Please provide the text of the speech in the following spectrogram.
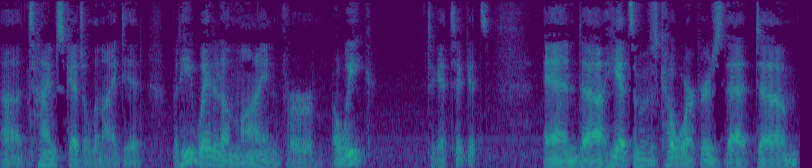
uh, time schedule than I did. But he waited online for a week to get tickets, and uh, he had some of his coworkers that um,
